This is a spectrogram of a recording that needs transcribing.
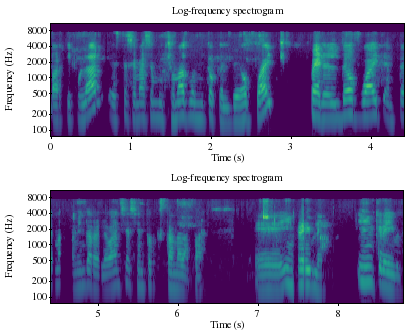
particular, este se me hace mucho más bonito que el de Off-White, pero el de Off-White en temas también de relevancia siento que están a la par. Eh, increíble, increíble.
